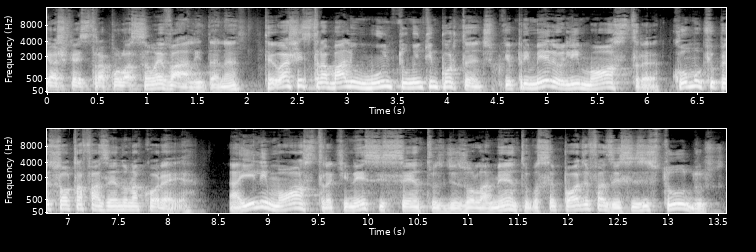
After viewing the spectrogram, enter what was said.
eu acho que a extrapolação é válida, né? Então eu acho esse trabalho muito, muito importante, porque primeiro ele mostra como que o pessoal está fazendo na Coreia. Aí ele mostra que nesses centros de isolamento você pode fazer esses estudos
